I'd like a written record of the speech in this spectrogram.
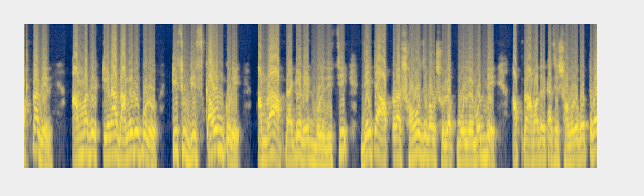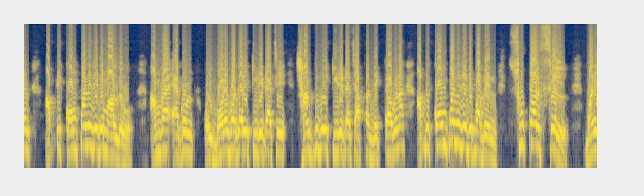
আপনাদের, আমাদের কেনা দামের উপরও কিছু ডিসকাউন্ট করে আমরা আপনাকে রেট বলে দিচ্ছি যেটা আপনারা সহজ এবং সুলভ মূল্যের মধ্যে আপনারা আমাদের কাছে সংগ্রহ করতে পারেন। আপনি কোম্পানি রেটে মাল দেবো। আমরা এখন ওই বড় বাজারে কি রেট আছে, শান্তিপুরে কি রেট আছে আপনার দেখতে হবে না। আপনি কোম্পানি রেটে পাবেন সুপার সেল মানে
